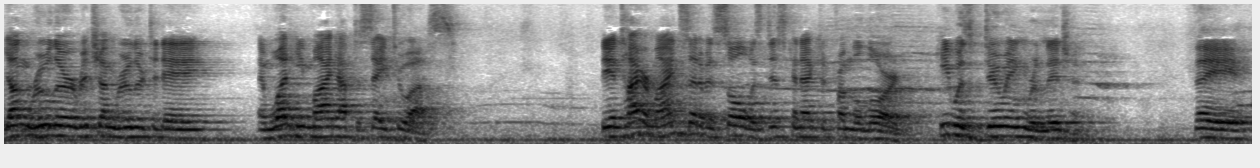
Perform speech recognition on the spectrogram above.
young ruler, rich young ruler today, and what he might have to say to us. The entire mindset of his soul was disconnected from the Lord. He was doing religion. They,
